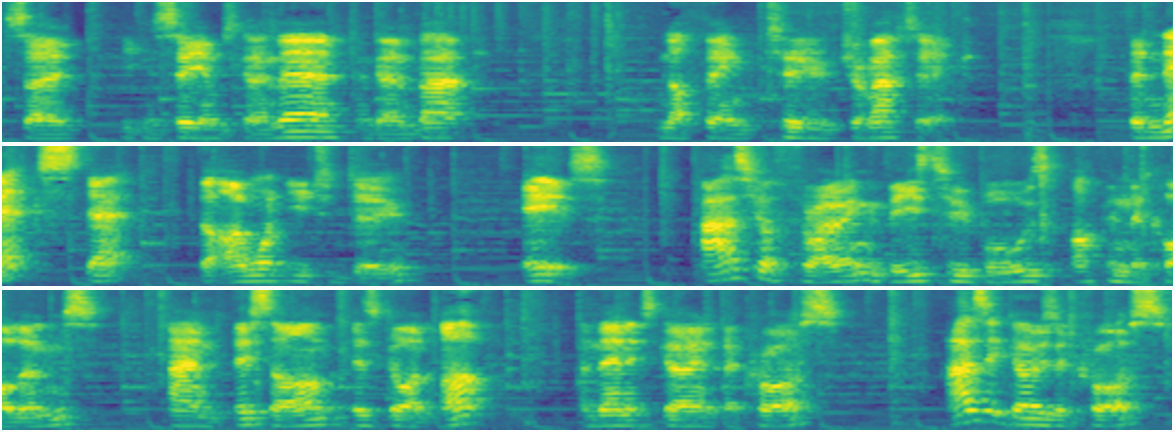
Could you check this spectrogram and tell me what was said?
So you can see I'm just going there, I'm going back, nothing too dramatic. The next step that I want you to do is, as you're throwing these two balls up in the columns, and this arm has gone up, and then it's going across, as it goes across,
